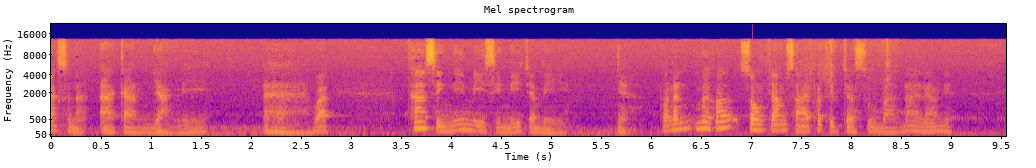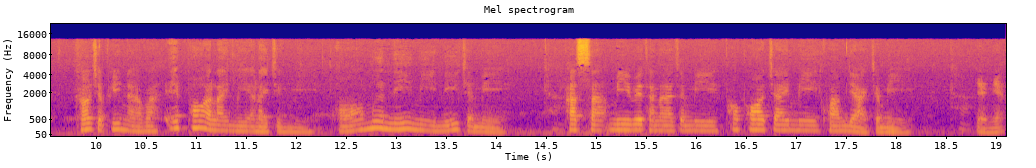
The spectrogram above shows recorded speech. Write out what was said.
ลักษณะอาการอย่างนี้อ่าว่า ถ้าสิ่งนี้มีสิ่งนี้จะมีเนี่ยเพราะฉะนั้นเมื่อเขาทรงจำสายปฏิจจสุบานได้แล้วเนี่ยเขาจะพิจารณาว่า เอ๊ะเพราะอะไรมีอะไรจึงมีอ๋อเมื่อนี้มีนี้จะมีค่ะภาษะมีเวทนาจะมี พอพอใจมีความอยากจะมีค่ะอย่างเนี้ย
